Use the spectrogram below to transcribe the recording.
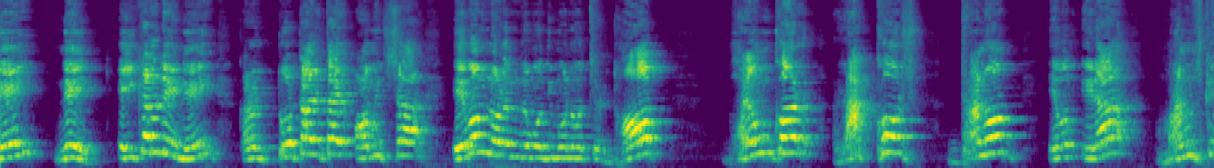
নেই নেই। এই কারণেই নেই, কারণ টোটালটাই অমিত শাহ এবং নরেন্দ্র মোদী মনে হচ্ছে ঢপ, ভয়ঙ্কর, রাক্ষস, দানব এবং এরা মানুষকে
